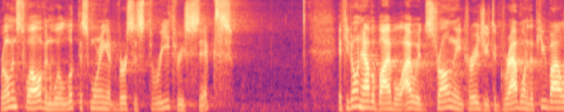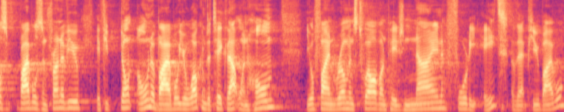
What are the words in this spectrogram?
Romans 12, and we'll look this morning at verses 3 through 6. If you don't have a Bible, I would strongly encourage you to grab one of the Pew Bibles, Bibles in front of you. If you don't own a Bible, you're welcome to take that one home. You'll find Romans 12 on page 948 of that Pew Bible.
